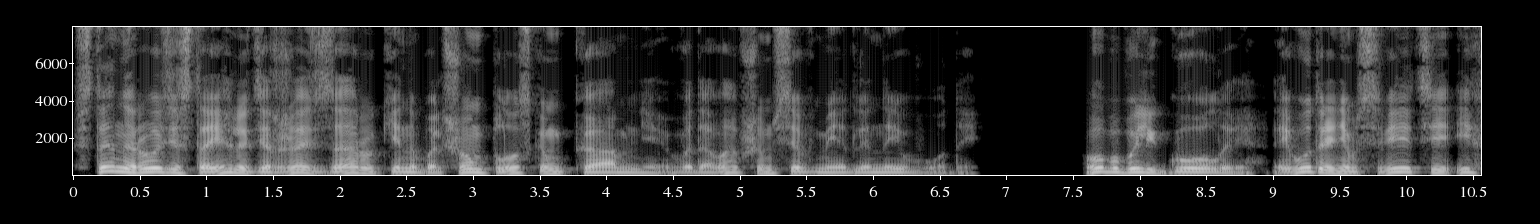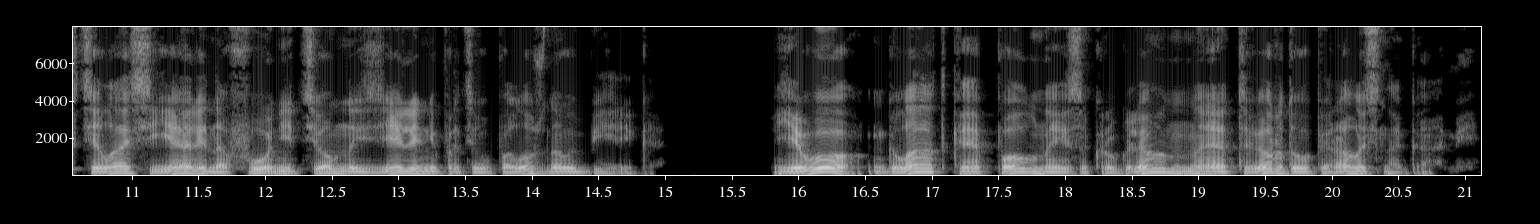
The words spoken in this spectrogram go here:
Стэн и Рози стояли, держась за руки на большом плоском камне, выдававшемся в медленные воды. Оба были голые, и в утреннем свете их тела сияли на фоне темной зелени противоположного берега. Его, гладкая, полная и закругленная, твердо упиралась ногами.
